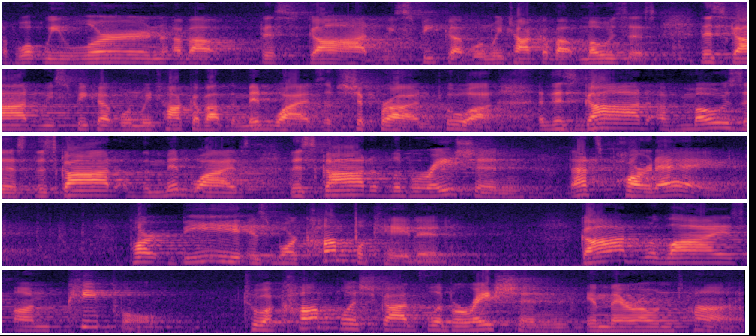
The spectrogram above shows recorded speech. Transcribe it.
of what we learn about this God we speak of when we talk about Moses. This God we speak of when we talk about the midwives of Shiphrah and Puah. This God of Moses, this God of the midwives, this God of liberation, that's part A. Part B is more complicated. God relies on people to accomplish God's liberation in their own time.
